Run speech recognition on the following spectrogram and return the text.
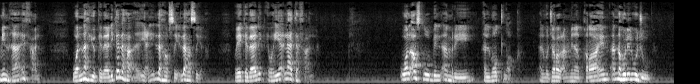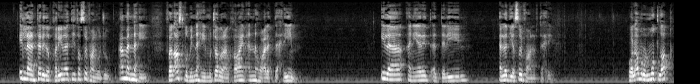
منها افعل والنهي كذلك لها يعني لها صيغ لها صيغ وهي كذلك وهي لا تفعل. والأصل بالأمر المطلق المجرد من القرائن أنه للوجوب إلا أن ترد القرينة التي تصف عن الوجوب أما النهي فالأصل بالنهي المجرد عن القرائن أنه على التحريم إلى أن يرد الدليل الذي يصرف عن التحريم. والأمر المطلق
